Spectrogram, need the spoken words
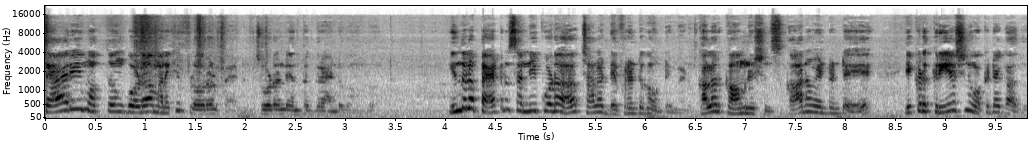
శారీ మొత్తం కూడా మనకి ఫ్లోరల్ ప్యాటర్న్ చూడండి ఎంత గ్రాండ్గా ఉందో. ఇందులో ప్యాటర్న్స్ అన్నీ కూడా చాలా డిఫరెంట్గా ఉంటాయి మేడం. కలర్ కాంబినేషన్స్ కారణం ఏంటంటే ఇక్కడ క్రియేషన్ ఒకటే కాదు.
